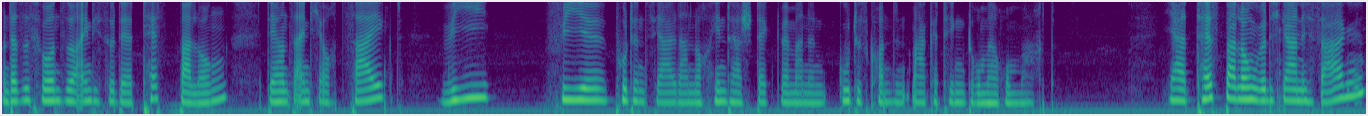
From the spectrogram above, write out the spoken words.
und das ist für uns so eigentlich so der Testballon, der uns eigentlich auch zeigt, wie viel Potenzial da noch hintersteckt, wenn man ein gutes Content Marketing drumherum macht. Ja, Testballon würde ich gar nicht sagen.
